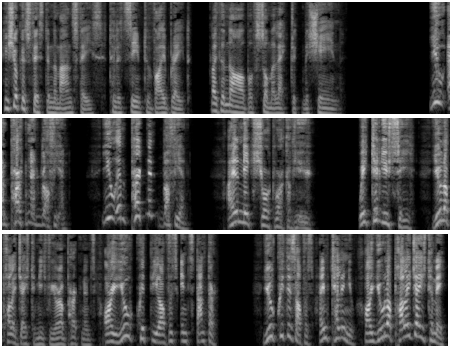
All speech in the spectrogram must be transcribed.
He shook his fist in the man's face till it seemed to vibrate like the knob of some electric machine. "You impertinent ruffian! You impertinent ruffian! I'll make short work of you! Wait till you see! You'll apologize to me for your impertinence, or you'll quit the office instanter! You'll quit this office, I'm telling you, or you'll apologize to me!"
